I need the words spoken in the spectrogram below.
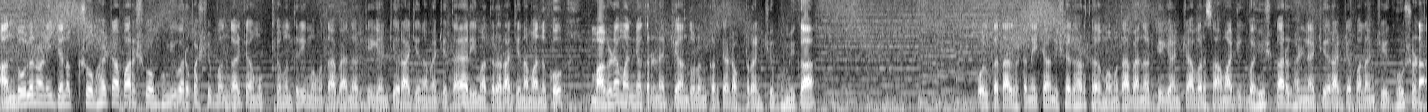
आंदोलन आणि जनक्षोभाच्या पार्श्वभूमीवर पश्चिम बंगालच्या मुख्यमंत्री ममता बॅनर्जी यांची राजीनाम्याची तयारी मात्र राजीनामा नको मागण्या मान्य करण्याची आंदोलनकर्त्या डॉक्टरांची भूमिका कोलकाता घटनेच्या निषेधार्थ ममता बॅनर्जी यांच्यावर सामाजिक बहिष्कार घालण्याची राज्यपालांची घोषणा.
